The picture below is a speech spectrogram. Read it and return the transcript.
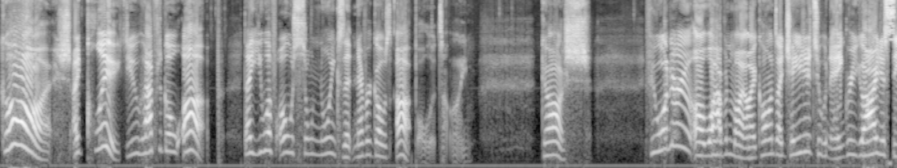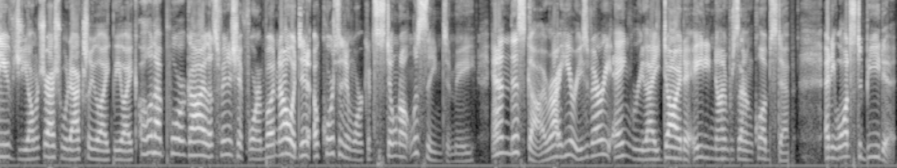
Gosh, I clicked. You have to go up. That UFO is so annoying because it never goes up all the time. Gosh. If you're wondering uh, what happened to my icons, I changed it to an angry guy to see if Geometry Dash would actually like be like, oh, that poor guy, let's finish it for him. But no, it didn't. Of course it didn't work. It's still not listening to me. And this guy right here, he's very angry that he died at 89% on Clubstep, and he wants to beat it.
